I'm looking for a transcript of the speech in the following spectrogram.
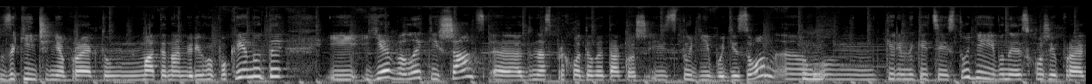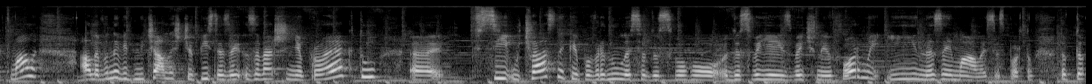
закінчення проекту мати намір його покинути. І є великий шанс. Е, до нас приходили також із студії Бодізон е, керівники цієї студії. Вони схожий проект мали, але вони відмічали, що після завершення проекту е, всі учасники повернулися до свого до своєї звичної форми і не займалися спортом. Тобто,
